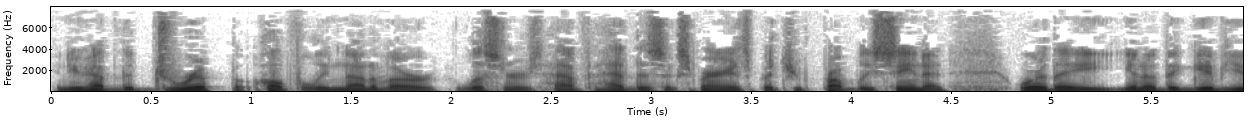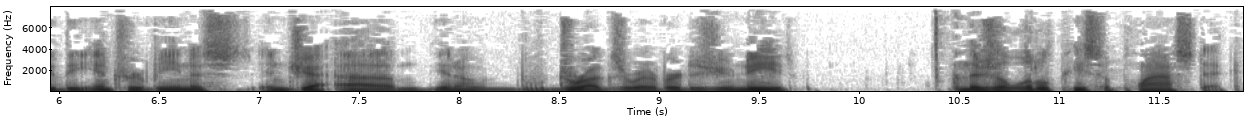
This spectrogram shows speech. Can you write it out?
and you have the drip, hopefully none of our listeners have had this experience, but you've probably seen it, where they, you know, they give you the intravenous, inje- um, you know, drugs or whatever it is you need. And there's a little piece of plastic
